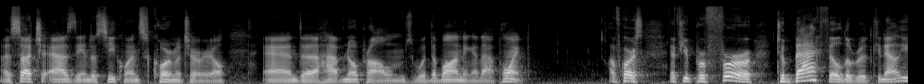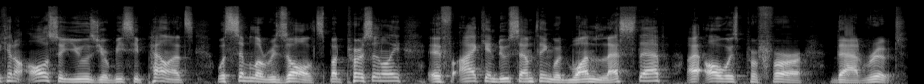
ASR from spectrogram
uh, such as the Endosequence core material, and uh, have no problems with the bonding at that point. Of course, if you prefer to backfill the root canal, you can also use your BC pellets with similar results. But personally, if I can do something with one less step, I always prefer that route.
